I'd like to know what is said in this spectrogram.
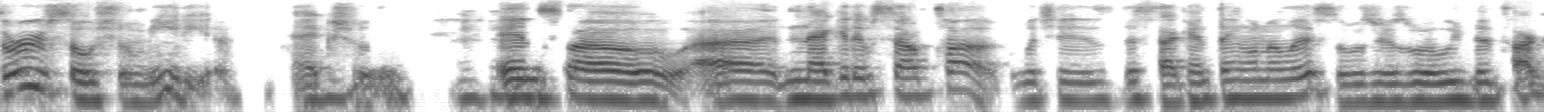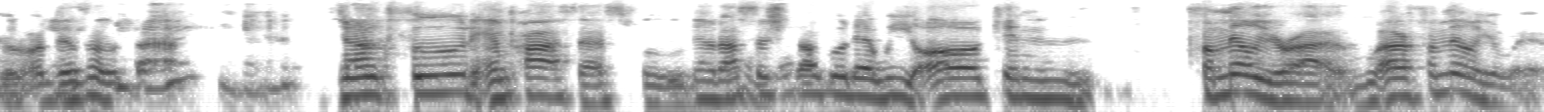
through social media, mm-hmm. actually. Mm-hmm. And so, uh, negative self talk, which is the second thing on the list, which is what we've been talking about this whole time. Junk food and processed food. Know, that's a struggle that we all can familiarize are familiar with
